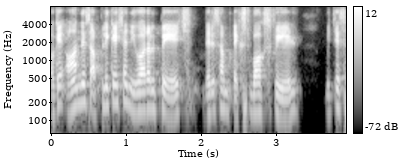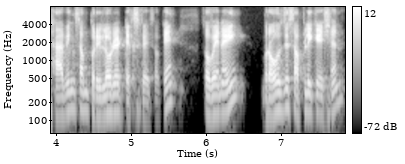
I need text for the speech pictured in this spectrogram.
okay, on this application URL page, there is some text box field, which is having some preloaded text, guys. Okay, so when I browse this application,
